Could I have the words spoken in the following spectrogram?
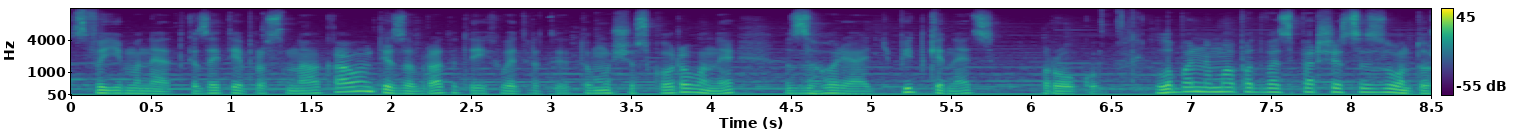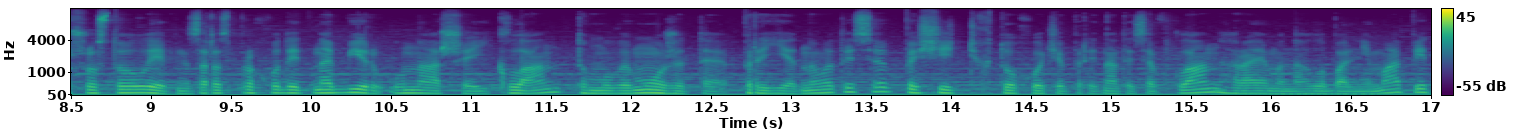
свої монетки, зайти просто на аккаунт і забрати та їх витратити, тому що скоро вони згорять. Під кінець року. Глобальна мапа 21 сезон до 6 липня. Зараз проходить набір у наш клан, тому ви можете приєднуватися. Пишіть, хто хоче приєднатися в клан. Граємо на глобальній мапі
